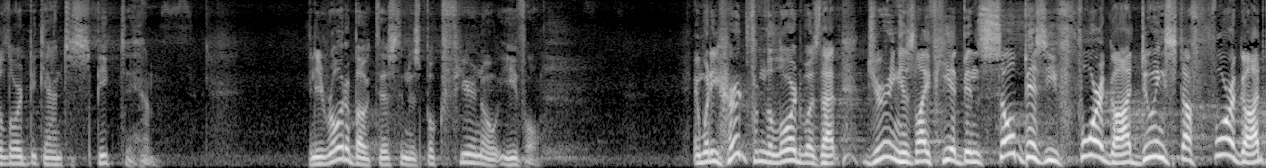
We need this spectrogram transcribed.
the Lord began to speak to him. And he wrote about this in his book, Fear No Evil. And what he heard from the Lord was that during his life, he had been so busy for God, doing stuff for God,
